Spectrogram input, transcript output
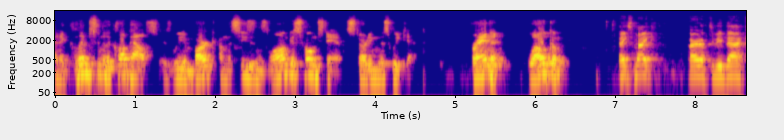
and a glimpse into the clubhouse as we embark on the season's longest homestand starting this weekend. Brandon, welcome. Thanks, Mike. Fired up to be back.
